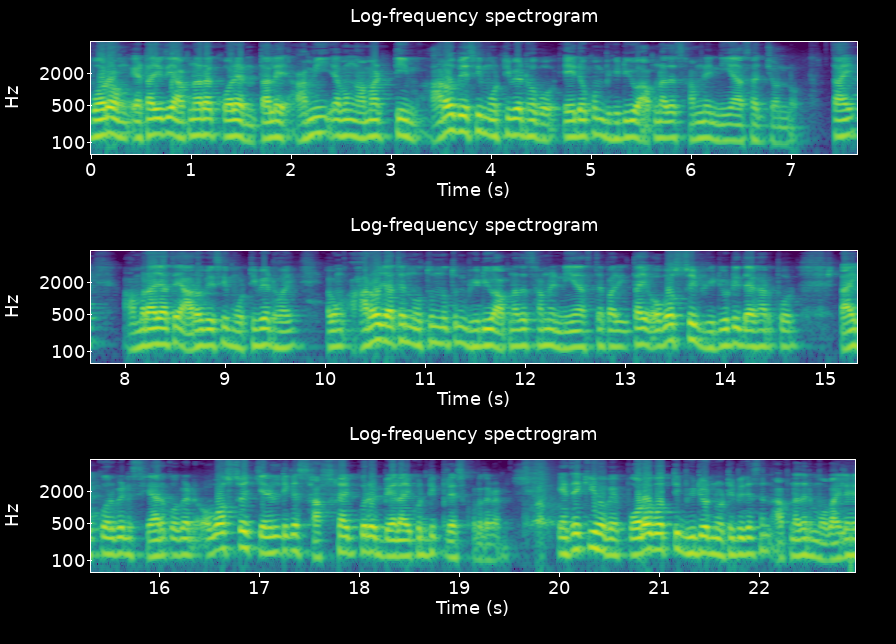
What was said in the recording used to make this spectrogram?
বরং এটা যদি আপনারা করেন, তাহলে আমি এবং আমার টিম আরও বেশি মোটিভেট হব এইরকম ভিডিও আপনাদের সামনে নিয়ে আসার জন্য। তাই আমরা যাতে আরও বেশি মোটিভেট হয় এবং আরও যাতে নতুন নতুন ভিডিও আপনাদের সামনে নিয়ে আসতে পারি, তাই অবশ্যই ভিডিওটি দেখার পর লাইক করবেন শেয়ার করবেন, অবশ্যই চ্যানেলটিকে সাবস্ক্রাইব করে বেল আইকনটি প্রেস করে দেবেন। এতে কি হবে? পরবর্তী ভিডিওর নোটিফিকেশান আপনাদের মোবাইলে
